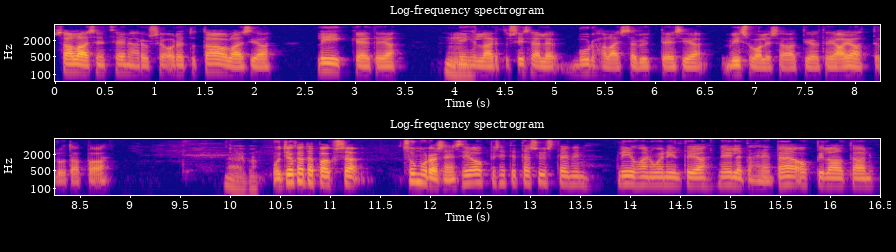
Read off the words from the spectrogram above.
salaiseen seinäharjoitukseen on otettu taulaisia liikkeitä ja hmm. niihin laadittu sisälle burhalaissävytteisiä visualisaatioita ja ajattelutapaa. Mutta joka tapauksessa Tsumurasen se oppi sitten tämän systeemin Liuhanwenilta ja neljältä hänen pääoppilaaltaan –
